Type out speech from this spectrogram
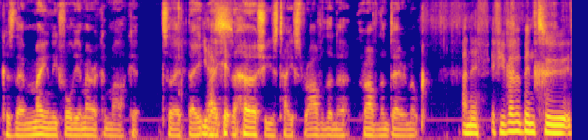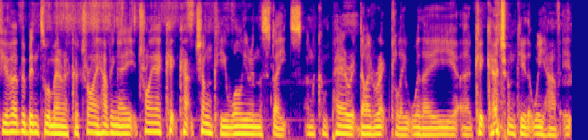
because they're mainly for the American market. So they, they, Yes. they hit the Hershey's taste rather than a rather than dairy milk. and if if you've ever been to if you've ever been to America, try having a try a Kit Kat chunky while you're in the states, and compare it directly with a, uh Kit Kat chunky that we have. It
